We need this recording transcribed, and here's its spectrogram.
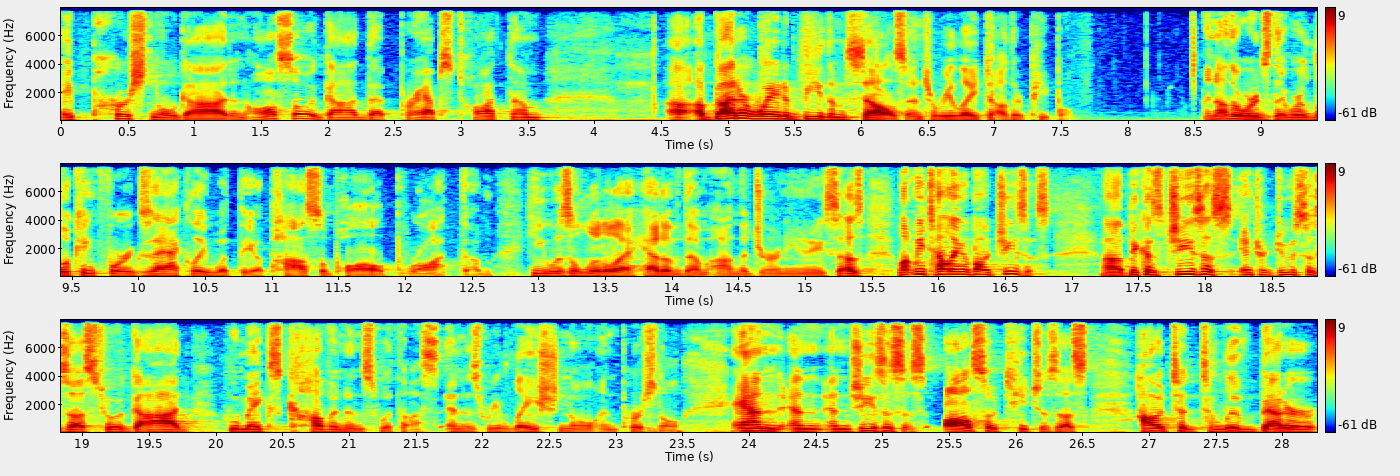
a personal God and also a God that perhaps taught them a better way to be themselves and to relate to other people. In other words, they were looking for exactly what the Apostle Paul brought them. He was a little ahead of them on the journey, and he says, Let me tell you about Jesus. Uh, because Jesus introduces us to a God who makes covenants with us and is relational and personal. And, and, and Jesus also teaches us how to, to live better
